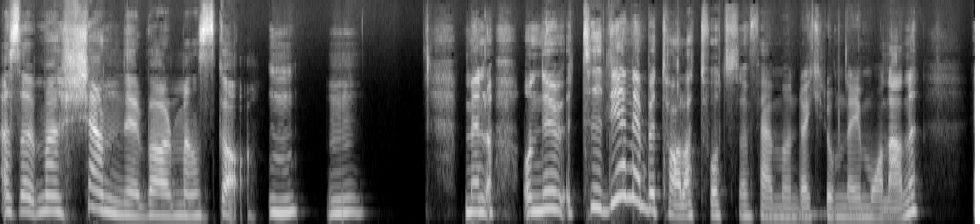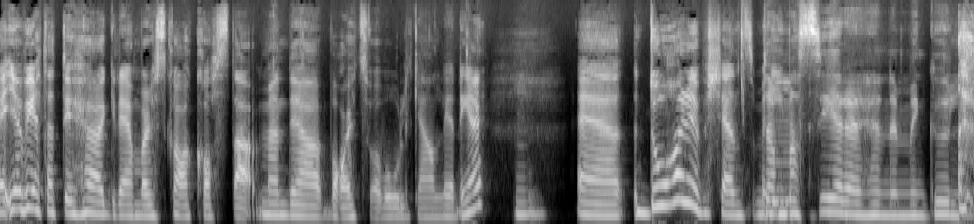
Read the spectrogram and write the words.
Alltså man känner var man ska. Mm. Mm. Men, och nu, tidigare när jag betalat 2500 kronor i månaden, eh, jag vet att det är högre än vad det ska kosta, men det har varit så av olika anledningar. Eh, då har det känts som. De masserar henne med guld.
